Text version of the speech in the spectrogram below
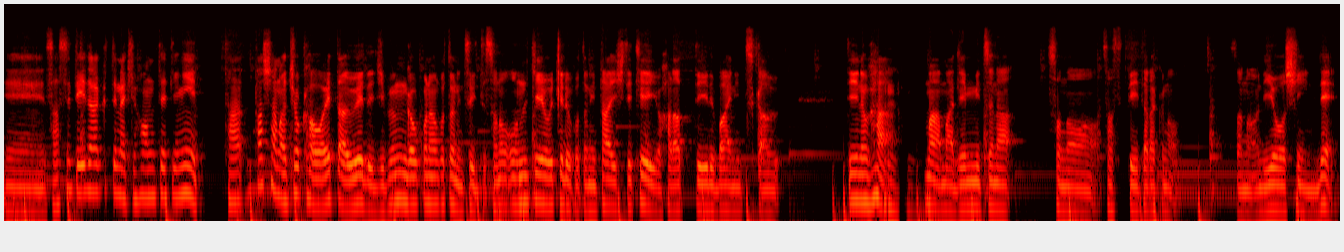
えーさせていただくっていうのは基本的に他他者の許可を得た上で自分が行うことについてその恩恵を受けることに対して敬意を払っている場合に使うっていうのう。が、うんまあまあ厳密なそのさせていただくのその利用シーンで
